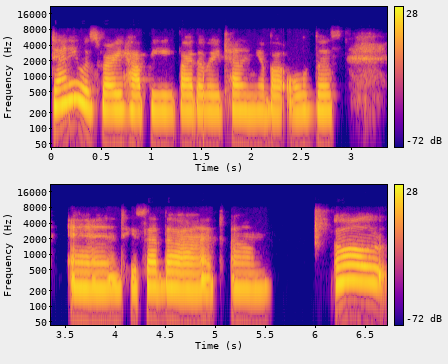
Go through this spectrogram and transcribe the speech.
Danny was very happy, by the way, telling me about all of this. And he said that um, oh,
